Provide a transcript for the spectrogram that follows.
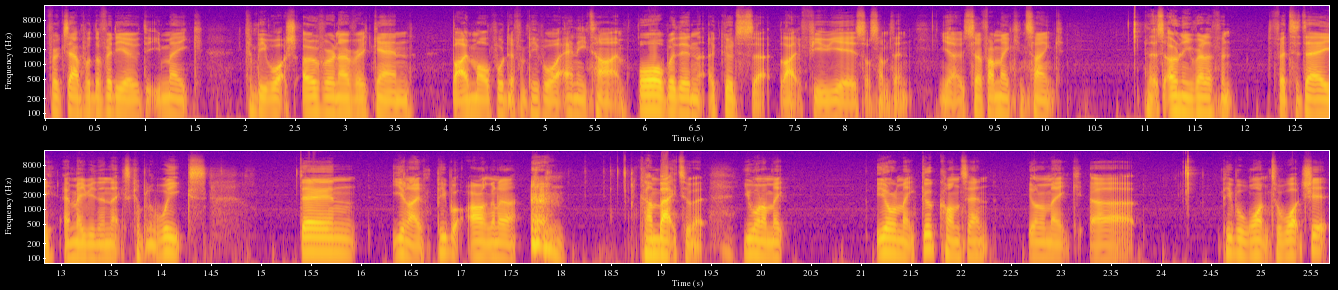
for example, the video that you make can be watched over and over again by multiple different people at any time, or within a good set, like few years or something. You know, so if I'm making something that's only relevant for today and maybe the next couple of weeks, then you know people aren't gonna come back to it. You want to make you want to make good content. You want to make uh, people want to watch it,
